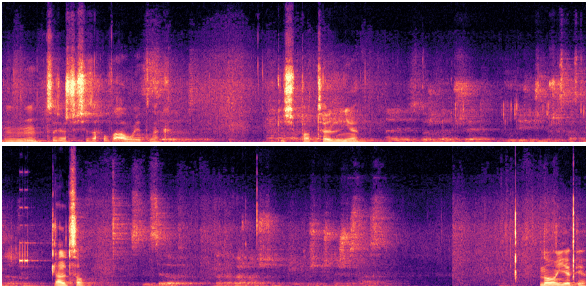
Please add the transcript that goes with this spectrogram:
Mm, coś jeszcze się zachowało jednak. Jakieś patelnie. Ale jest że przed 2016 rokiem. Ale co? Styl Sedot, data ważności 2016. No jebie.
